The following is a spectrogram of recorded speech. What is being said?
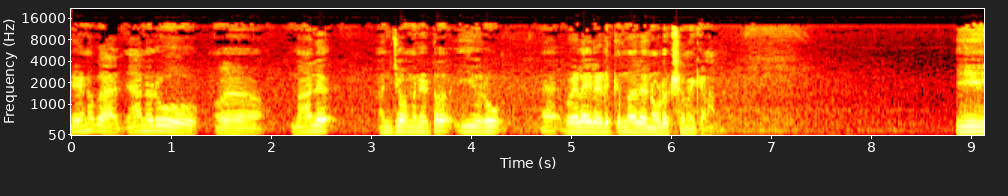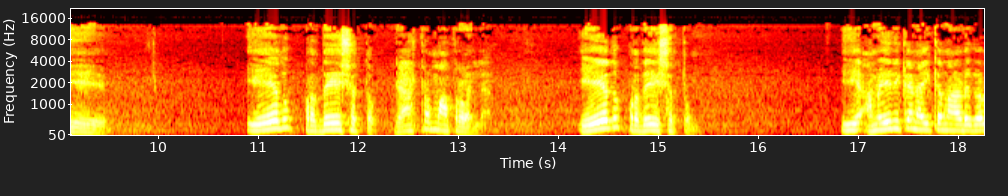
രേണുക ഞാനൊരു നാല് അഞ്ചോ മിനിറ്റ് ഈ ഒരു വേളയിൽ എടുക്കുന്നതിൽ എന്നോട് ക്ഷമിക്കണം. ഈ ഏതു പ്രദേശത്തും രാഷ്ട്രം മാത്രമല്ല ഏതു പ്രദേശത്തും ഈ അമേരിക്കൻ ഐക്യനാടുകൾ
